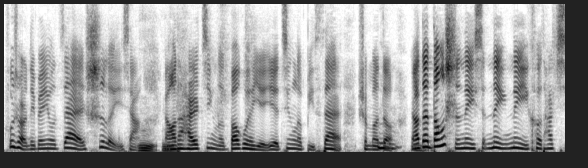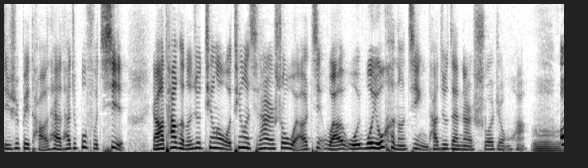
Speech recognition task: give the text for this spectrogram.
傅首尔那边又再试了一下，嗯，然后他还是进了，包括也也进了比赛什么的。嗯然后但当时那些那那一刻他其实被淘汰了，他就不服气，然后他可能就听了我听了其他人说我要进，我要我我有可能进，他就在那儿说这种话。嗯哦，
